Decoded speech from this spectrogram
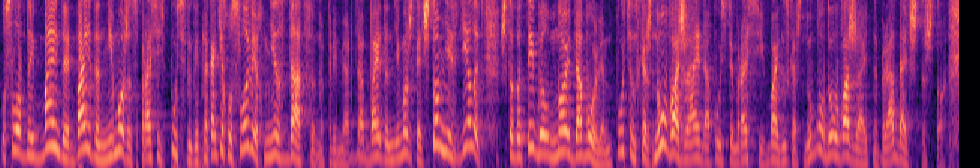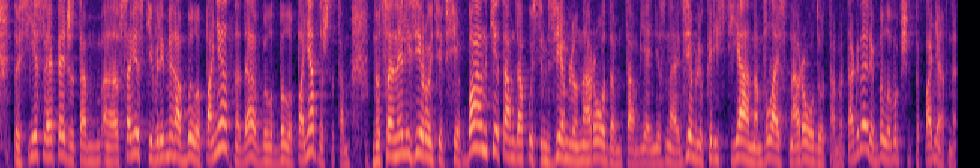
условный Байден, Байден не может спросить Путина, говорит, на каких условиях мне сдаться, например, да, Байден не может сказать, что мне сделать, чтобы ты был мной доволен? Путин скажет, ну, уважай, допустим, Россию. Байден скажет, ну, буду уважать, например, а дальше-то что? То есть если, опять же, там э, в советские времена было понятно, да, было, было понятно, что там национализируйте все банки, там, допустим, землю народам, там, я не знаю, землю крестьянам, власть народу, там, и так далее, было, в общем-то, понятно.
